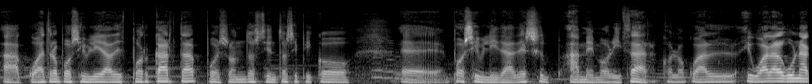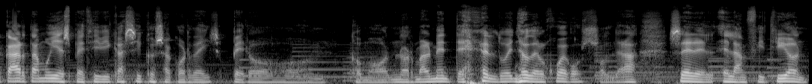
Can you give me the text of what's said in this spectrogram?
a cuatro posibilidades por carta, pues son 200 y pico eh, posibilidades a memorizar, con lo cual igual alguna carta muy específica sí que os acordéis, pero como normalmente el dueño del juego soldará ser el, anfitrión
